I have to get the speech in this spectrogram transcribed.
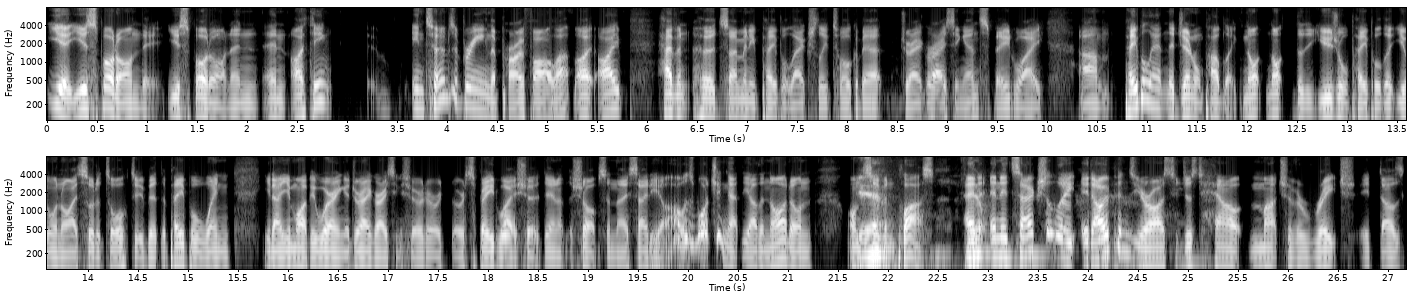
Yeah, you're spot on there. You're spot on, and and I think in terms of bringing the profile up, I, I haven't heard so many people actually talk about drag racing and speedway. Um, people out in the general public, not not the usual people that you and I sort of talk to, but the people when you know you might be wearing a drag racing shirt or a, or a speedway shirt down at the shops, and they say to you, "I was watching that the other night on on yeah. Seven Plus," and yep. and it's actually it opens your eyes to just how much of a reach it does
